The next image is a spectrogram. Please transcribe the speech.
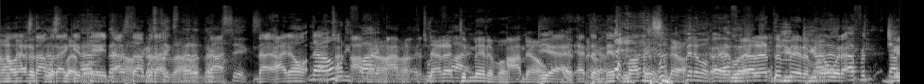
no, not that's at not this what I get level. paid. That's Not not what I. 36, not at not- 36. not- I don't. No? I'm- 25. I'm- at not at the 25. minimum. I'm- no, yeah, at the minimum. no. minimum. Not at the You- you minimum. know what I- After- It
